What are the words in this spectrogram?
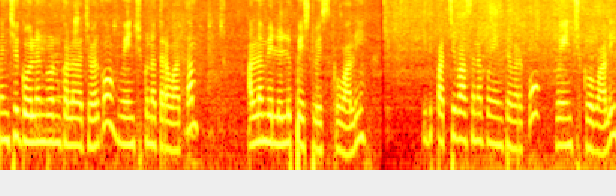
మంచి గోల్డెన్ బ్రౌన్ కలర్ వచ్చే వరకు వేయించుకున్న తర్వాత అల్లం వెల్లుల్లి పేస్ట్ వేసుకోవాలి. ఇది పచ్చివాసన పోయేంత వరకు వేయించుకోవాలి.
